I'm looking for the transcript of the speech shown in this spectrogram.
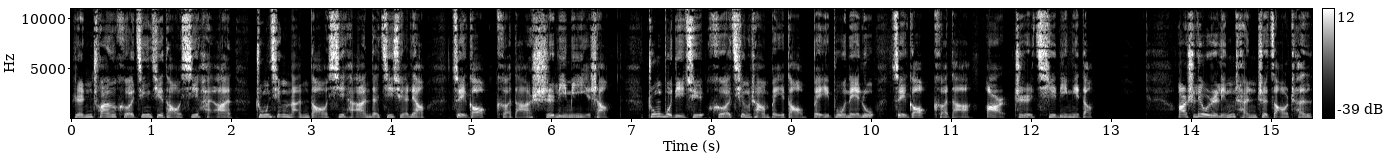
仁川和京畿道西海岸、中清南道西海岸的积雪量最高可达十厘米以上，中部地区和庆尚北道北部内陆最高可达二至七厘米等。二十六日凌晨至早晨，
